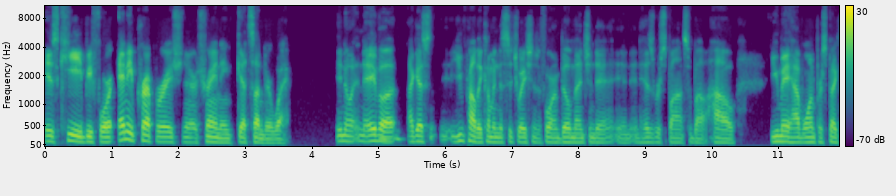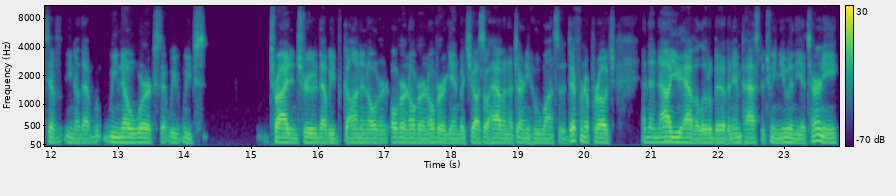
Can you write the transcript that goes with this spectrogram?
is key before any preparation or training gets underway. You know, and Ava. I guess you've probably come into situations before, and Bill mentioned it in, in his response about how you may have one perspective, you know, that we know works that we we've tried and true that we've gone and over over and over and over again, but you also have an attorney who wants a different approach, and then now you have a little bit of an impasse between you and the attorney.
